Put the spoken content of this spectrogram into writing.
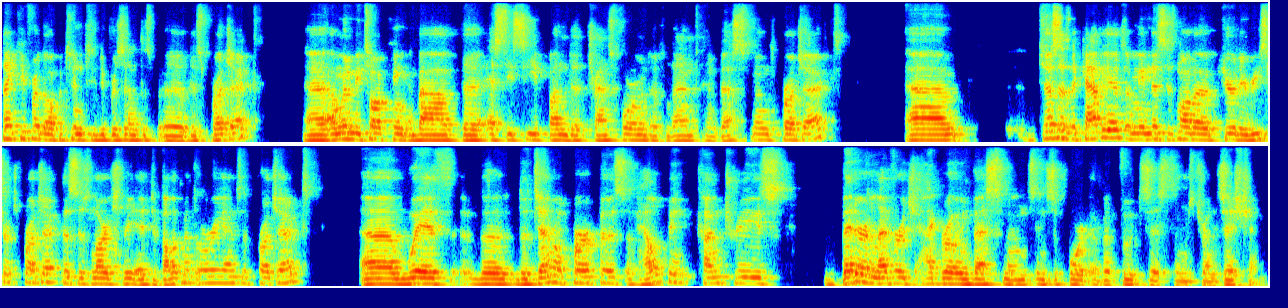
thank you for the opportunity to present this, uh, this project. Uh, I'm going to be talking about the SDC-funded Transformative Land Investment Project. Um, just as a caveat, I mean, this is not a purely research project. This is largely a development-oriented project uh, with the, the general purpose of helping countries better leverage agro investments in support of a food systems transition.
